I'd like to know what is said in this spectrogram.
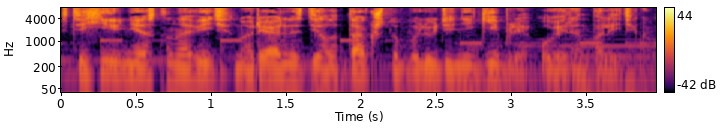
Стихию не остановить, но реально сделать так, чтобы люди не гибли, уверен политик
